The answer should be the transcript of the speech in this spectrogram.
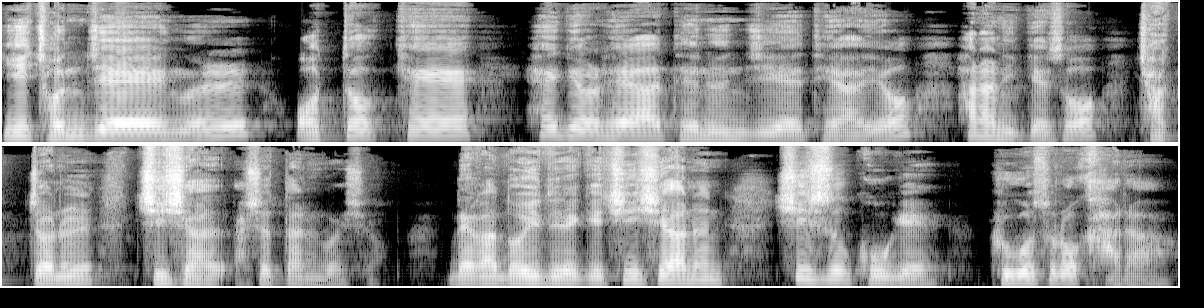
이 전쟁을 어떻게 해결해야 되는지에 대하여 하나님께서 작전을 지시하셨다는 것이요. 내가 너희들에게 지시하는 시스 고개 그곳으로 가라.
